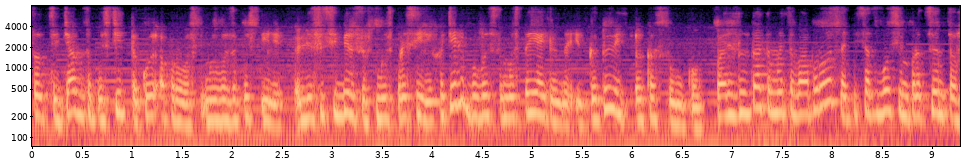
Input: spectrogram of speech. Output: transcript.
соцсетях запустить такой опрос. Мы его запустили. Лесосибирцев мы спросили, хотели бы вы самостоятельно изготовить эко-сумку? По результатам этого опроса 58%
